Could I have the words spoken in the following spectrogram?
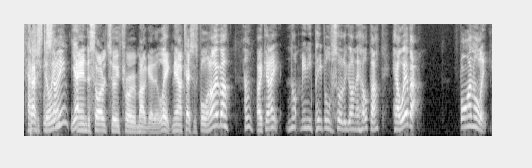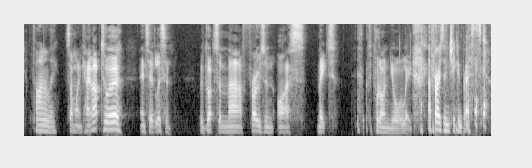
Tash Tash, was doing. saying Yep. and decided to throw a mug at her leg. Now, Tash has fallen over. Oh. Okay, not many people have sort of gone to help her. However, finally, Finally. someone came up to her and said, Listen, we've got some uh, frozen ice meat to put on your leg. a frozen chicken breast.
